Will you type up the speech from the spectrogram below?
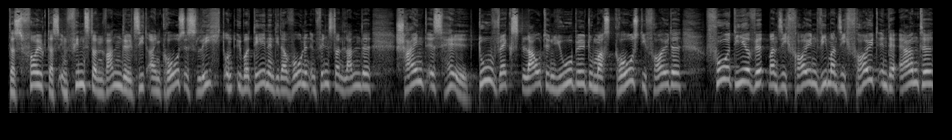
Das Volk, das im Finstern wandelt, sieht ein großes Licht und über denen, die da wohnen im finstern Lande, scheint es hell. Du wächst lauten Jubel, du machst groß die Freude. Vor dir wird man sich freuen, wie man sich freut in der Ernte,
